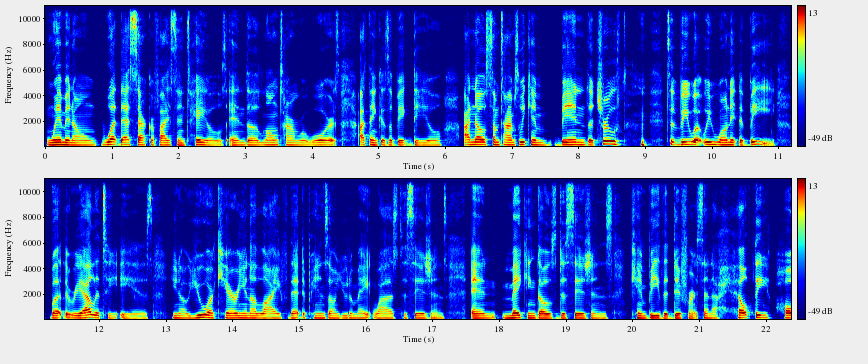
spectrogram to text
women on what that sacrifice entails and the long term rewards, I think is a big deal. I know sometimes we can bend the truth to be what we want it to be. But the reality is, you know, you are carrying a life that depends on you to make wise decisions. And making those decisions can be the difference in a healthy, whole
